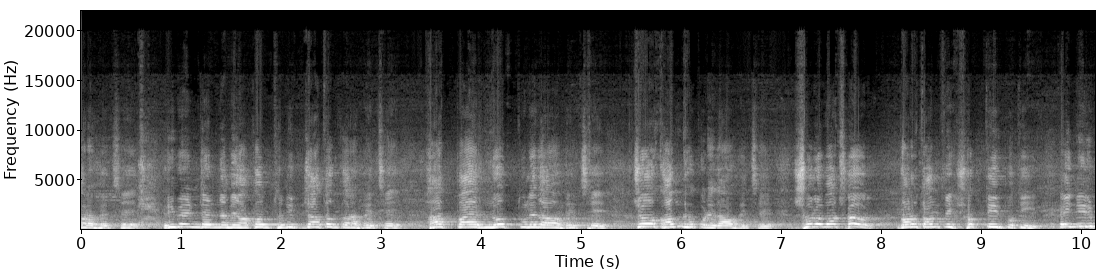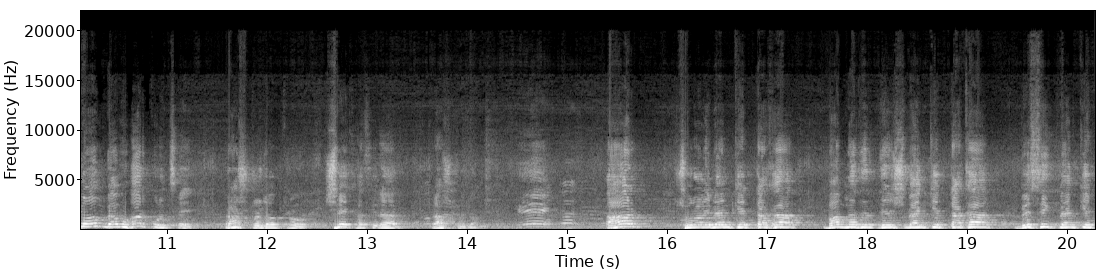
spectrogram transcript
করা হয়েছে রিমান্ডের নামে অকথ্য নির্যাতন করা হয়েছে, হাত পায়ের নখ তুলে দেওয়া হয়েছে, চোখ অন্ধ করে দেওয়া হয়েছে। ষোলো বছর গণতান্ত্রিক শক্তির প্রতি এই নির্মম ব্যবহার করেছে রাষ্ট্রযন্ত্র, শেখ হাসিনার রাষ্ট্রযন্ত্র। আর সোনালী ব্যাংকের টাকা, বাংলাদেশ দেশ ব্যাংকের টাকা, বেসিক ব্যাংকের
